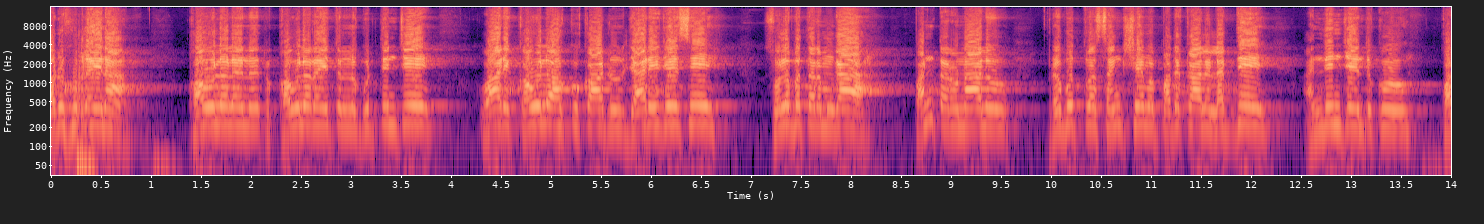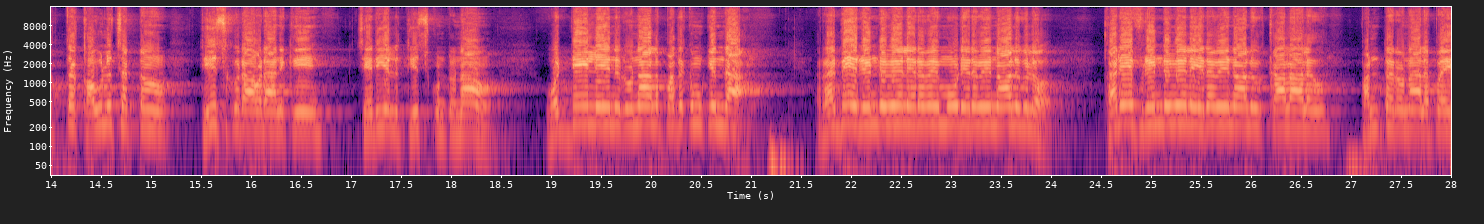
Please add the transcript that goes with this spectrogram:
అర్హులైన కౌలులైన కౌల రైతులను గుర్తించి వారి కౌల హక్కు కార్డులను జారీ చేసి సులభతరంగా పంట రుణాలు ప్రభుత్వ సంక్షేమ పథకాల లబ్ధి అందించేందుకు కొత్త కౌలు చట్టం తీసుకురావడానికి చర్యలు తీసుకుంటున్నాం. వడ్డీ లేని రుణాల పథకం కింద రబీ రెండు వేల ఇరవై మూడు ఇరవై నాలుగులో ఖరీఫ్ రెండు వేల ఇరవై నాలుగు కాలాలు పంట రుణాలపై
